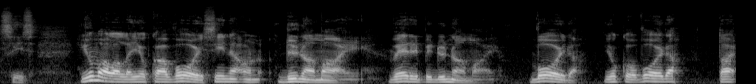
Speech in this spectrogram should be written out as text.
Siis Jumalalle, joka voi, siinä on dynamai, verbi dynamai, voida, joko voida tai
